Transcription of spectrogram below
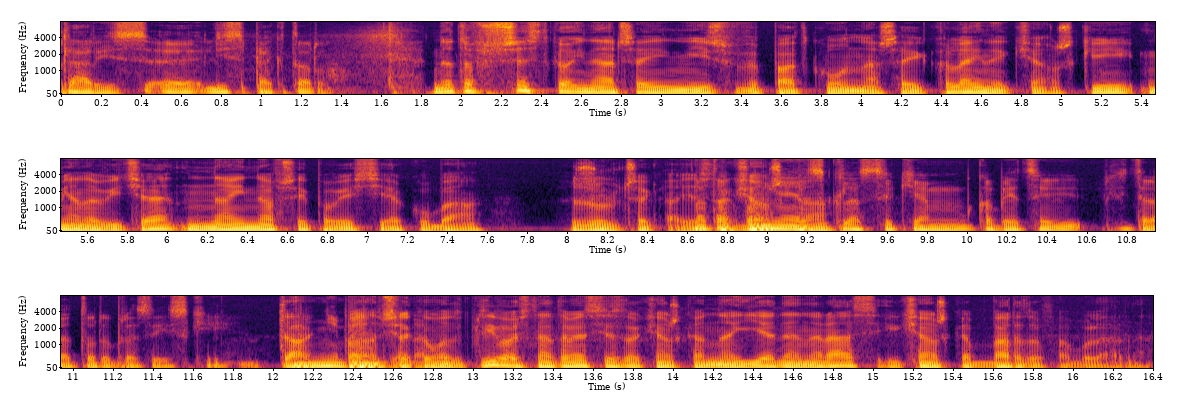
Clarice e, Lispector. No to wszystko inaczej niż w wypadku naszej kolejnej książki, mianowicie najnowszej powieści Jakuba Żulczyka. Jest no tak, to książka... nie jest klasykiem kobiecej literatury brazylijskiej. Tak, nie ponad wszelką wątpliwość, natomiast jest to książka na jeden raz i książka bardzo fabularna.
